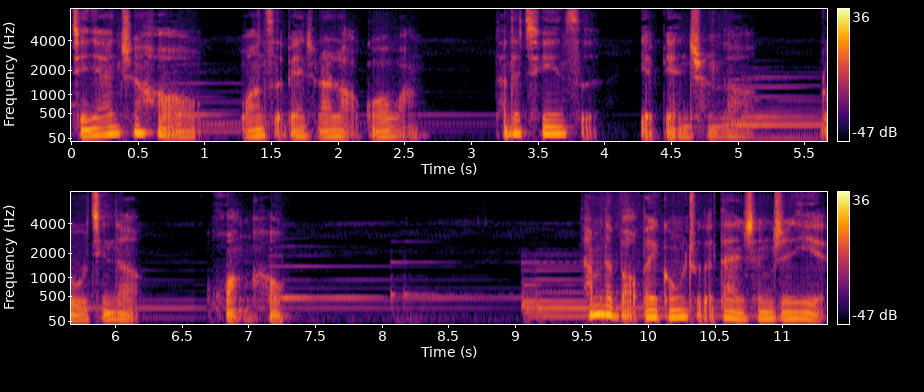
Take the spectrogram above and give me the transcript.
几年之后，王子变成了老国王，他的妻子也变成了如今的皇后。他们的宝贝公主的诞生之夜。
